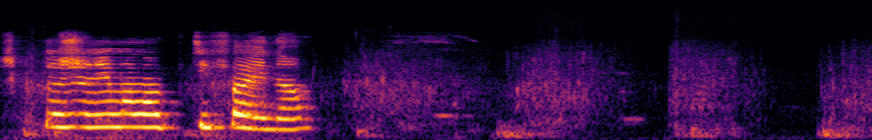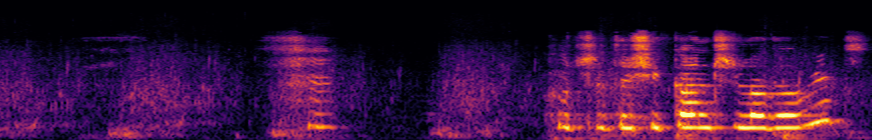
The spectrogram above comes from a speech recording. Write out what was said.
Szkoda, że nie mam Optifine'a. Hm. Kurczę, to się kończy lodowiec?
